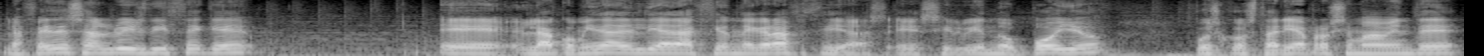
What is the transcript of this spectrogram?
La Fed de San Luis dice que eh, la comida del Día de Acción de Gracias eh, sirviendo pollo, pues costaría aproximadamente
